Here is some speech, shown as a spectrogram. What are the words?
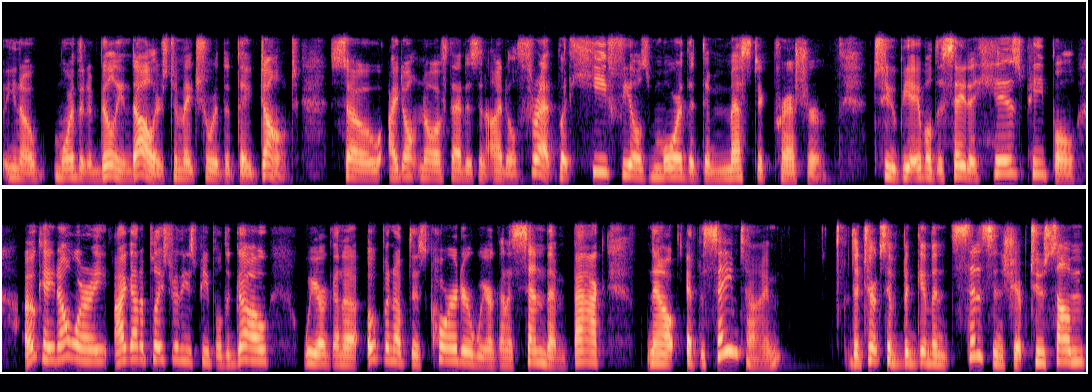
you know more than a billion dollars to make sure that they don't. So i don't know if that is an idle threat but he feels more the domestic pressure to be able to say to his people okay don't worry. I got a place for these people to go. We are going to open up this corridor. We are going to send them back. Now at the same time the turks have been given citizenship to some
